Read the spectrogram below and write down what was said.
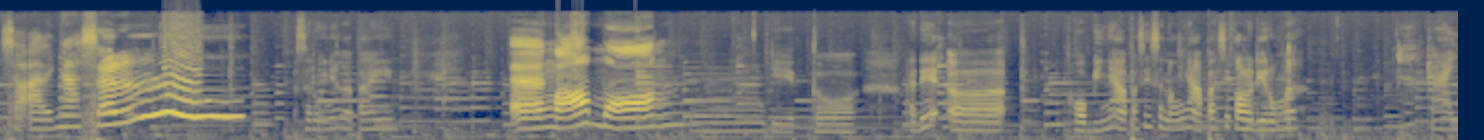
Soalnya seru. Serunya ngapain? Eh ngomong. Hmm, gitu. Adek, eh, hobinya apa sih? Senengnya apa sih kalau di rumah? Main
